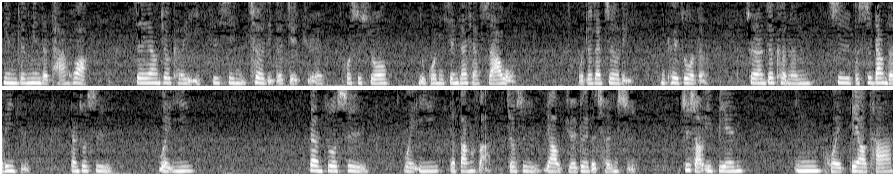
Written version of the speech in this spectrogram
面对面的谈话，这样就可以一次性彻底的解决。或是说，如果你现在想杀我，我就在这里，你可以做的。虽然这可能是不适当的例子，但做是唯一，但做是唯一的方法。就是要绝对的诚实，至少一边应毁掉他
